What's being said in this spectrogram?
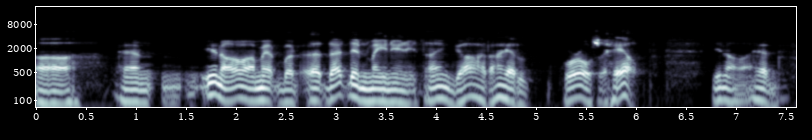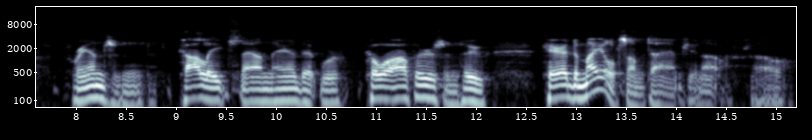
Uh, and, you know, I mean, but uh, that didn't mean anything. God, I had worlds of help. You know, I had friends and colleagues down there that were co-authors and who carried the mail sometimes, you know. So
